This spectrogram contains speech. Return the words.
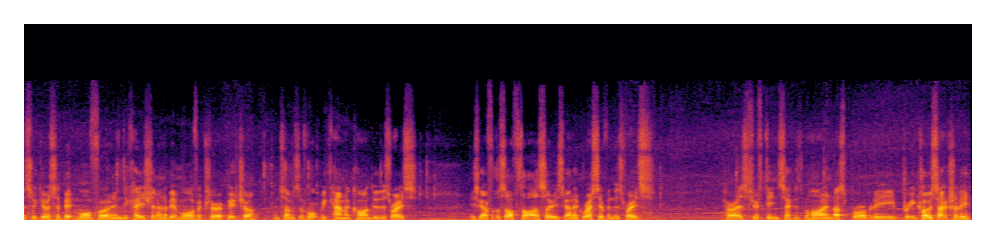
This will give us a bit more for an indication and a bit more of a clearer picture in terms of what we can and can't do this race. He's going for the soft tyres, so he's going aggressive in this race. Perez 15 seconds behind. That's probably pretty close actually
